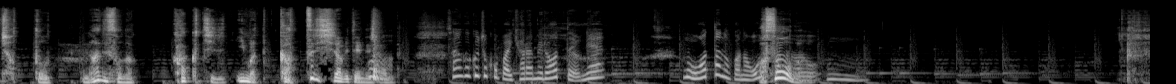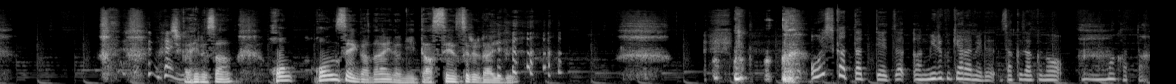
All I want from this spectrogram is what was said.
ちょっと、なんでそんな各地、今、がっつり調べてんでしょ、あんた三角チョコパイキャラメルあったよね。もう終わったのかな？あそうなの？うん。シカヘルさん、本、本線がないのに脱線するライブ。かったって、ミルクキャラメル、ザクザクの。うんうまかった。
